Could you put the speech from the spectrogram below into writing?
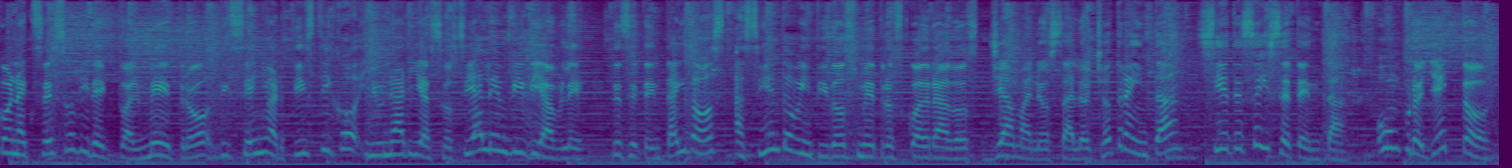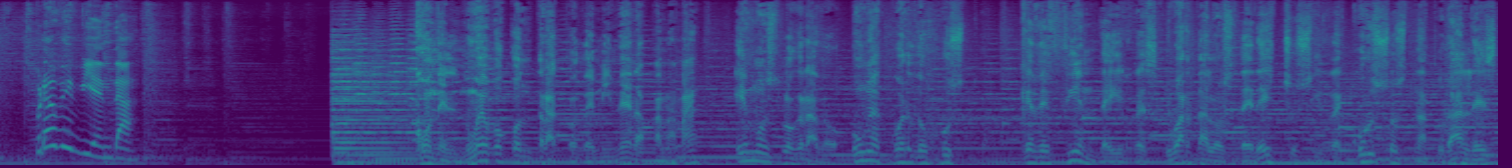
con acceso directo al metro, diseño artístico y un área social envidiable, de 72 a 122 metros cuadrados. Llámanos al 830-7670. Un proyecto, Provivienda. Con el nuevo contrato de Minera Panamá, hemos logrado un acuerdo justo que defiende y resguarda los derechos y recursos naturales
